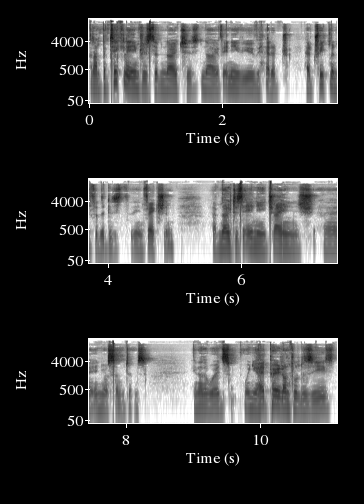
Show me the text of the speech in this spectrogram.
And I'm particularly interested to know, to know if any of you have had, a, had treatment for the, the infection, have noticed any change uh, in your symptoms. In other words, when you had periodontal disease,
